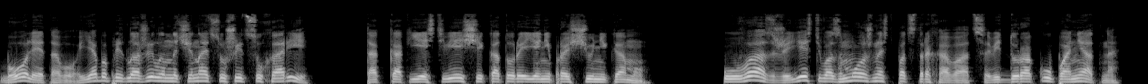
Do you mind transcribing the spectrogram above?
Более того, я бы предложил им начинать сушить сухари, так как есть вещи, которые я не прощу никому. У вас же есть возможность подстраховаться, ведь дураку понятно,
